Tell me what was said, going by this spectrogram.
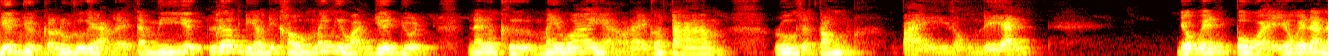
ยืดหยุ่นกับลูกทุกอย่างเลย แต่มีเรื่องเดียวที่เขาไม่มีวันยืดหยุ่น นั่นก็คือไม่ว่าอย่างไรก็ตาม ลูกจะต้องไปโรงเรียน ยกเว้นป่วย ยกเว้นอะไร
